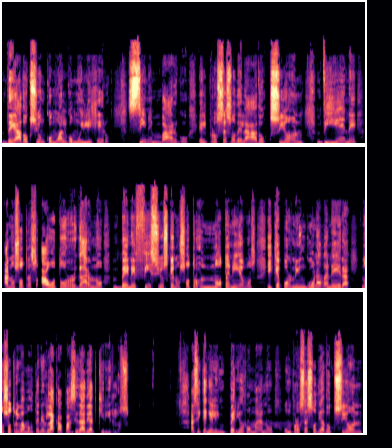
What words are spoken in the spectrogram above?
de adopción como algo muy ligero. Sin embargo, el proceso de la adopción viene a nosotras a otorgarnos beneficios que nosotros no teníamos y que por ninguna manera nosotros íbamos a tener la capacidad de adquirirlos. Así que en el imperio romano un proceso de adopción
